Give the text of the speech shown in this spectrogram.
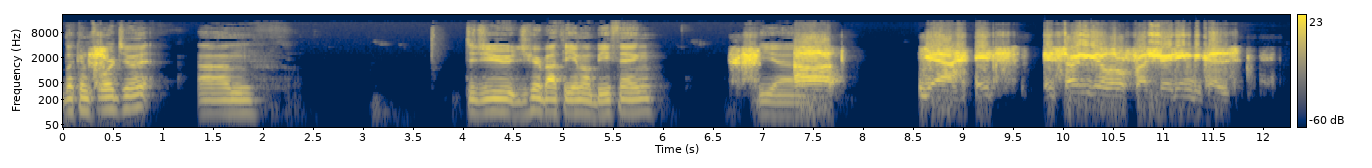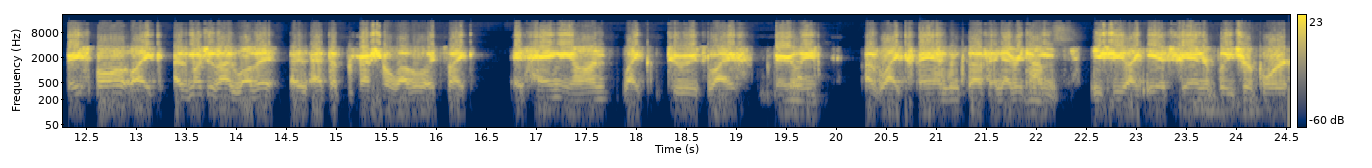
looking forward to it. Um, did you did you hear about the MLB thing? The uh, Uh, yeah, it's it's starting to get a little frustrating because baseball, like as much as I love it at- at the professional level, it's like it's hanging on like to its life barely of like fans and stuff. And every time you see like ESPN or Bleacher Report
